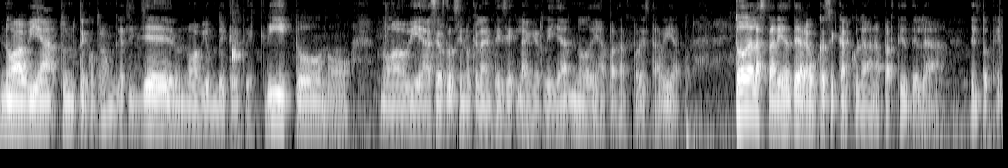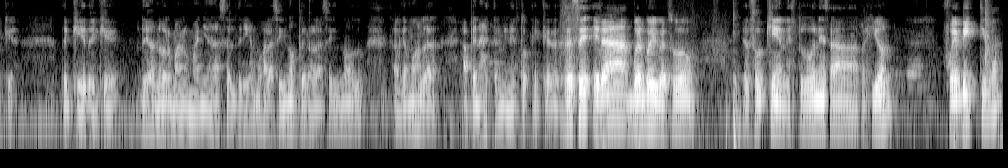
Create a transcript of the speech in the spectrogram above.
no había, tú no te encontrabas un guerrillero, no había un decreto escrito, no, no había cierto, sino que la gente dice, la guerrilla no deja pasar por esta vía. Todas las tareas de Arauca se calculaban a partir del toque de queda. De que, de que, dijo, no hermano, mañana saldríamos a las seis, no, pero a las seis no, salgamos a la, apenas termine el toque de queda. Ese era, vuelvo y digo, eso, eso quien estuvo en esa región fue víctima,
